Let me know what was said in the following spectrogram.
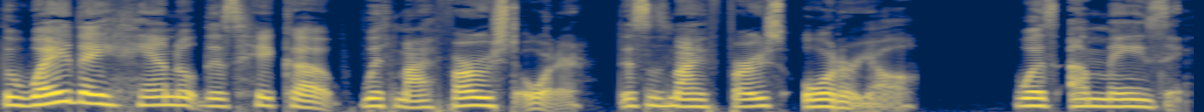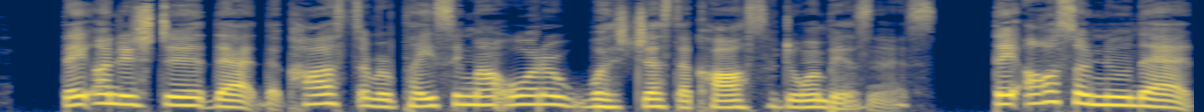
the way they handled this hiccup with my first order, this is my first order, y'all, was amazing. They understood that the cost of replacing my order was just the cost of doing business. They also knew that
